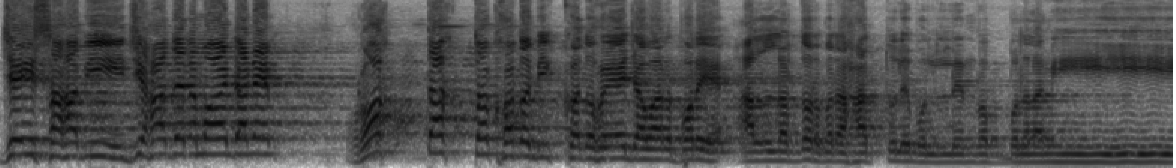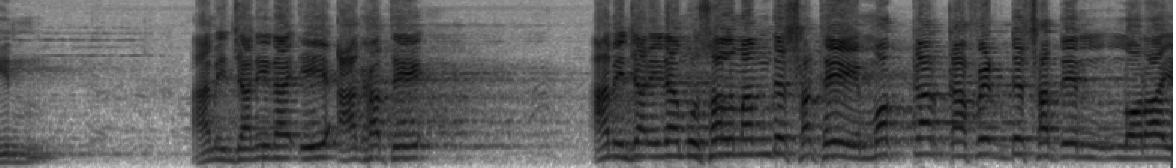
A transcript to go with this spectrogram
যেই সাহাবি জিহাদের ময়দানে রক্তাক্ত ক্ষত বিক্ষত হয়ে যাওয়ার পরে আল্লাহর দরবারে হাত তুলে বললেন, রব্বুল আলামিন, আমি জানি না এই আঘাতে আমি জানি না মুসলমানদের সাথে, মক্কার কাফেরদের সাথে লড়াই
